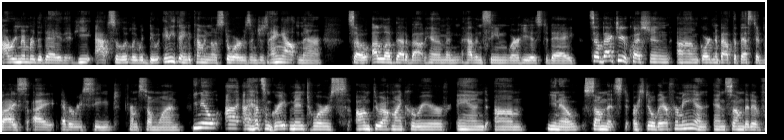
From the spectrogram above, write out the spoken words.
I remember the day that he absolutely would do anything to come in those stores and just hang out in there. So I love that about him and having seen where he is today. So back to your question, um, Gordon, about the best advice I ever received from someone. You know, I, I had some great mentors um, throughout my career, and um, you know some that st- are still there for me and and some that have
